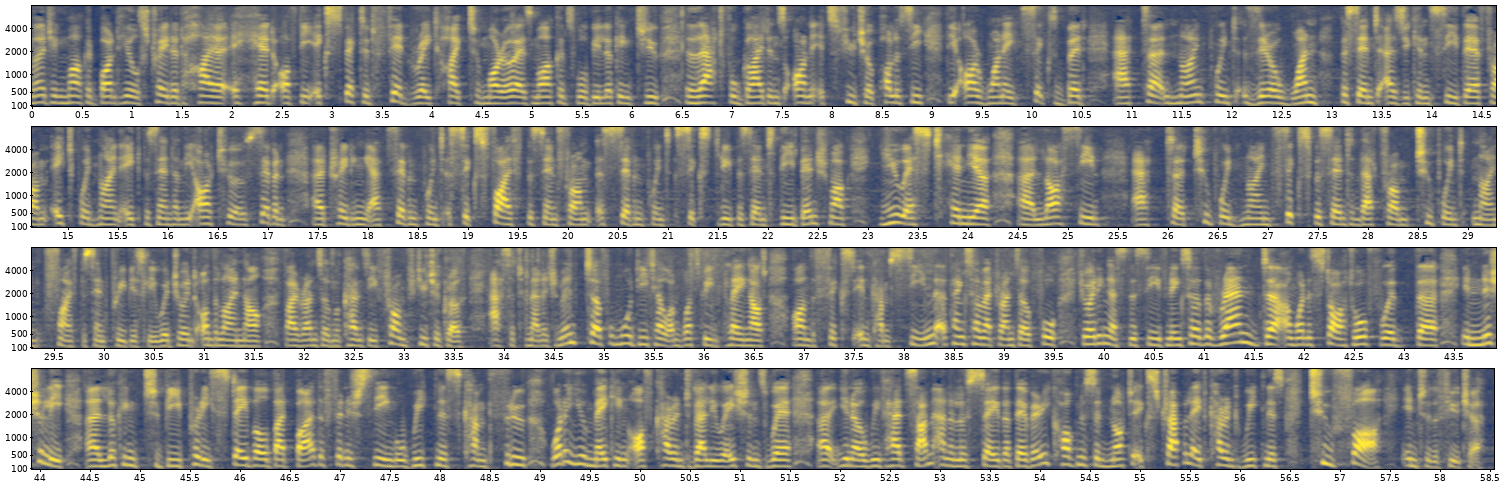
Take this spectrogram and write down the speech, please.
Emerging market bond yields traded higher ahead of the expected Fed rate hike tomorrow as markets will be looking to that for guidance on its future policy. The R186 bid at uh, 9.01% as you can see there from 8.98% and the R207 uh, trading at 7.65% from 7.63%. The benchmark US 10 year uh, last seen at uh, 2.96% and that from 2.95% previously. We're joined on the line now by Rhandzo Mukansi from Futuregrowth Asset Management uh, for more detail on what's been playing out on the fixed income scene. Uh, thanks so much, Rhandzo, for joining us this evening. So the Rand, uh, I want to start off with uh, initially uh, looking to be pretty stable, but by the finish seeing weakness come through. What are you making of current valuations where, you know, we've had some analysts say that they're very cognizant not to extrapolate current weakness too far into the future?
